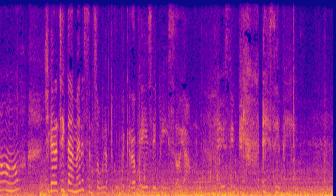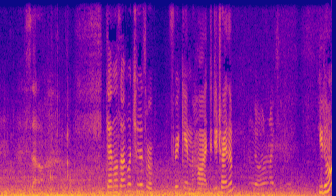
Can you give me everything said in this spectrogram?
yeah, she gotta take that medicine. So we have to go pick it up ASAP. So yeah, ASAP. ASAP. So Dan, those agua chiles were freaking hot. Did you try them? No, I don't like seafood. You don't?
